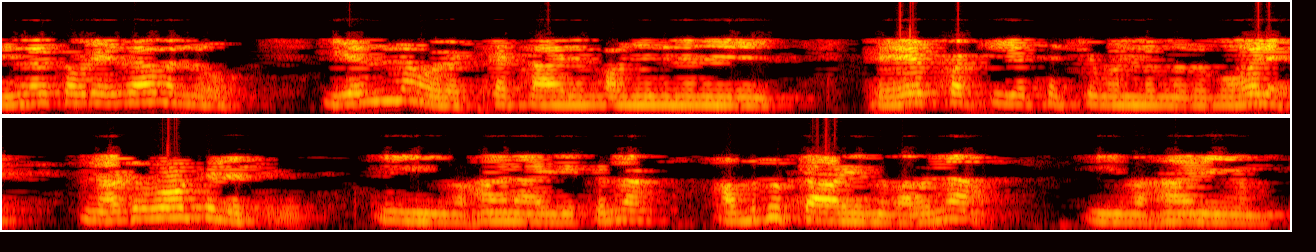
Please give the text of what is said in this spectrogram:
നിങ്ങൾക്ക് അവിടെ എഴുതാമല്ലോ? എന്ന ഒരൊറ്റ കാര്യം പറഞ്ഞതിന് പേരിൽ പേപ്പട്ടിയെ തെച്ചുകൊല്ലുന്നത് പോലെ നടുറോട്ടിലിട്ട് ഈ മഹാനായിരിക്കുന്ന അബ്ദുക്ക എന്ന് പറഞ്ഞ ഈ മഹാനെയും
